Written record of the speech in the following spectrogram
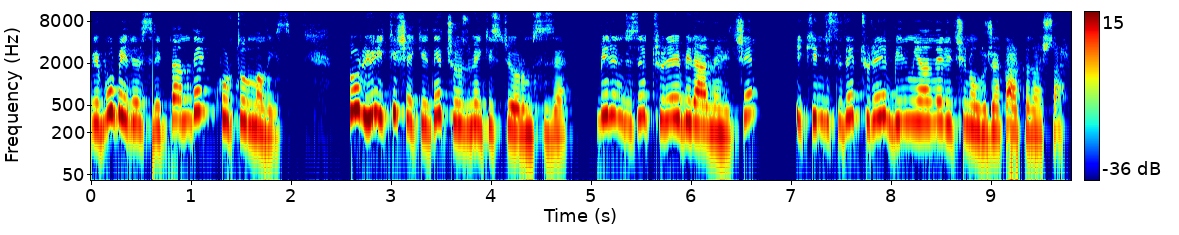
Ve bu belirsizlikten de kurtulmalıyız. Soruyu iki şekilde çözmek istiyorum size. Birincisi türev bilenler için, ikincisi de türev bilmeyenler için olacak arkadaşlar.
